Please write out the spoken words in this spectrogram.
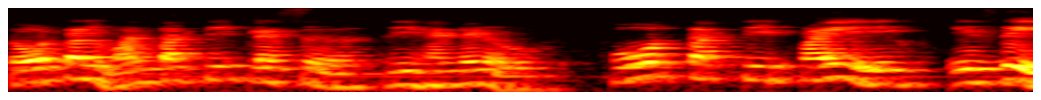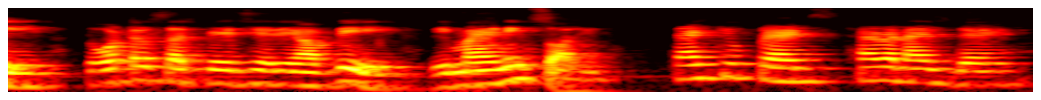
total 130 uh, 300 430 pi is the total surface area of the remaining solid. Thank you friends. Have a nice day.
